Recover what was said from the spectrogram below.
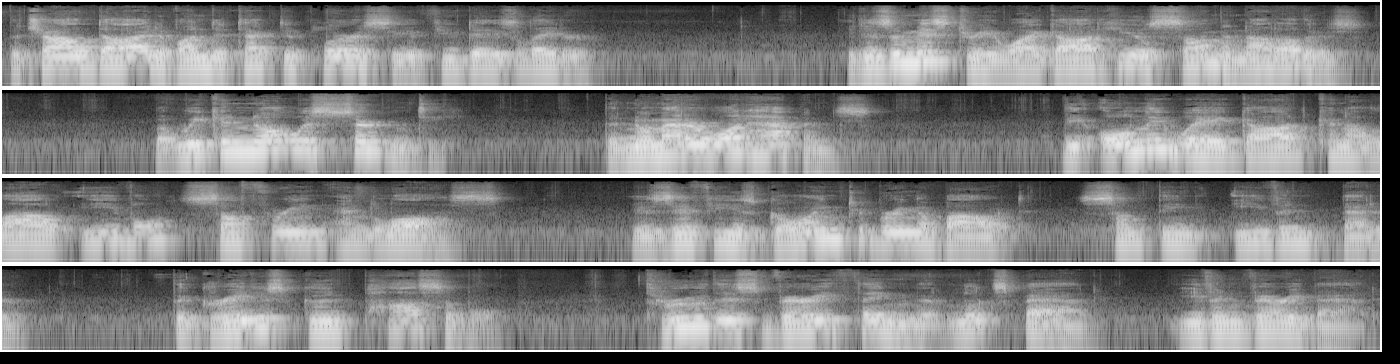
The child died of undetected pleurisy a few days later. It is a mystery why God heals some and not others, but we can know with certainty that no matter what happens, the only way God can allow evil, suffering, and loss is if He is going to bring about something even better, the greatest good possible, through this very thing that looks bad, even very bad.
